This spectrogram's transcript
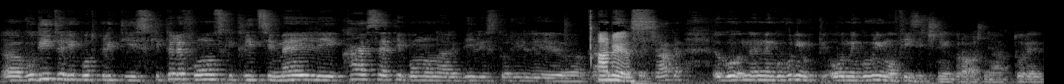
Eh, voditelji pod pritiski, telefonski klici, maili, kaj vse ti bomo naredili, storili. Eh, res? Ne, ne, govorim, ne govorim o fizičnih grožnjah, torej,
